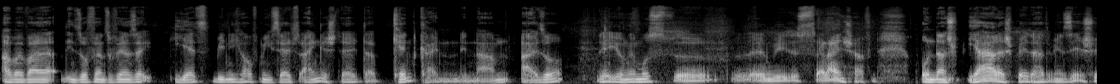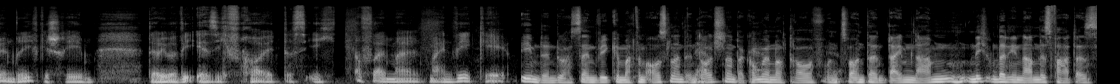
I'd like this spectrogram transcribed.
Aber er war insofern zufrieden, dass er sagt, jetzt bin ich auf mich selbst eingestellt, da kennt keinen den Namen. Also, der Junge muss äh, irgendwie das allein schaffen. Und dann Jahre später hat er mir einen sehr schönen Brief geschrieben, darüber, wie er sich freut, dass ich auf einmal meinen Weg gehe. Eben, denn du hast deinen Weg gemacht im Ausland, in Ja. Deutschland, da kommen wir noch drauf. Und zwar unter deinem Namen, nicht unter dem Namen des Vaters,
